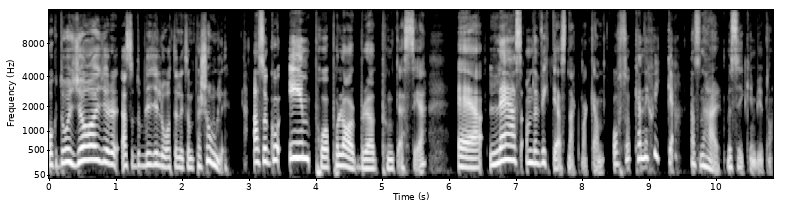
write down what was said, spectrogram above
Och då, gör ju, alltså, då blir ju låten liksom personlig. Alltså gå in på polarbröd.se, eh, läs om den viktiga snackmackan och så kan ni skicka en sån här musikinbjudan.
